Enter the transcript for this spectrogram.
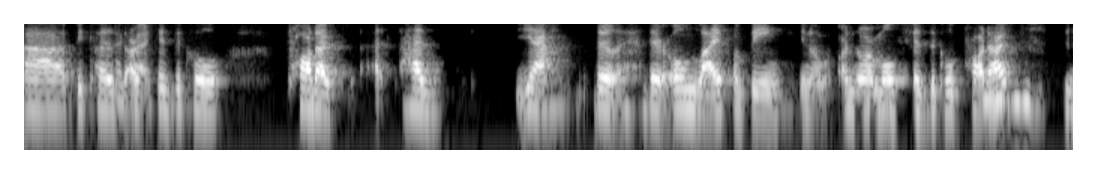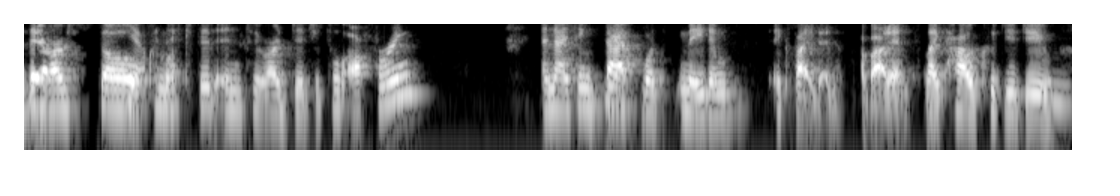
uh, because okay. our physical product has yeah their their own life of being you know a normal physical product they are so yeah, connected course. into our digital offering and i think that yeah. what made them excited about it like how could you do mm.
